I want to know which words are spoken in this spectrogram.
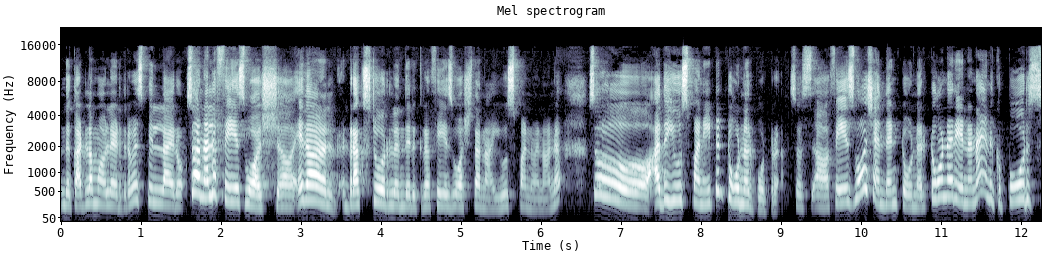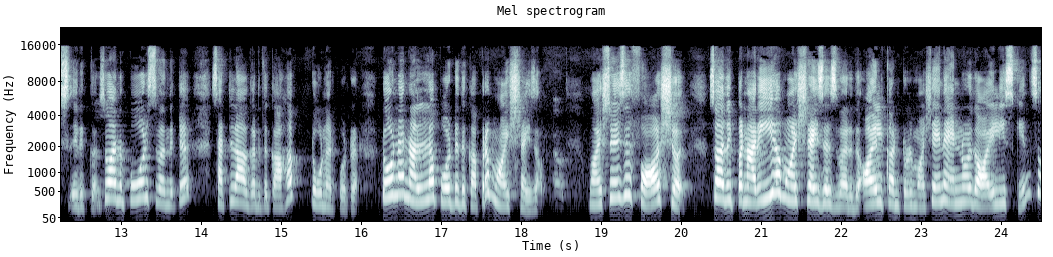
இந்த கடலை மாவுல எடுத்துட்டு ஸ்பில் ஆயிரும். ஸோ அதனால ஃபேஸ் வாஷ் ஏதாவது ட்ரக் ஸ்டோர்ல இருந்து இருக்கிற ஃபேஸ் வாஷ் தான் நான் யூஸ் பண்ணுவேன் நான். ஸோ அதை யூஸ் பண்ணிட்டு டோனர் போட்டுருவேன். So face wash and then toner toner என்னன்னா எனக்கு போர்ஸ் இருக்கு. ஸோ அந்த போர்ஸ் வந்துட்டு சட்டில் ஆகிறதுக்காக டோனர் போட்டுருவேன் டோனர் நல்லா போட்டதுக்கப்புறம் moisturiser moisturiser for sure so அது இப்போ நிறைய மாய்ஸ்சரைசர்ஸ் வருது. ஆயில் கண்ட்ரோல் மாய்ஸ்சர் ஏன்னா என்னோட ஆயிலி ஸ்கின் ஸோ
